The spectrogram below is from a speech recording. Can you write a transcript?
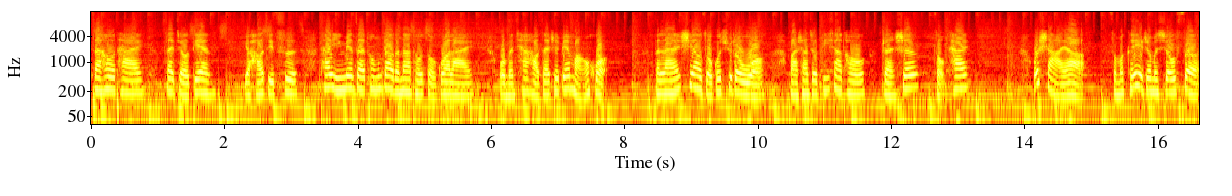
在后台，在酒店，有好几次，他迎面在通道的那头走过来，我们恰好在这边忙活。本来是要走过去的我，马上就低下头，转身走开。我傻呀，怎么可以这么羞涩？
